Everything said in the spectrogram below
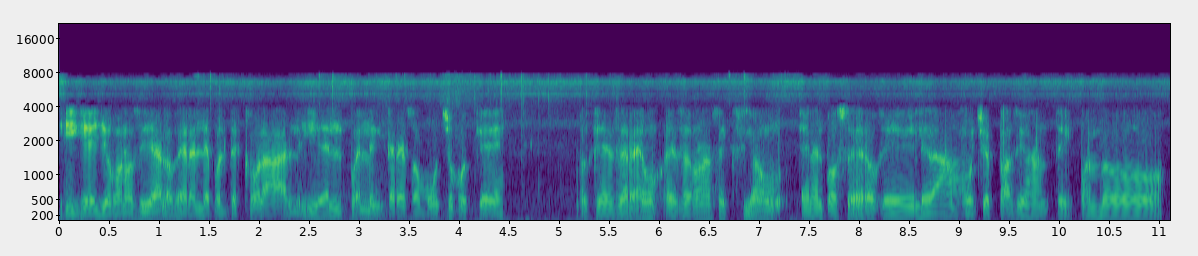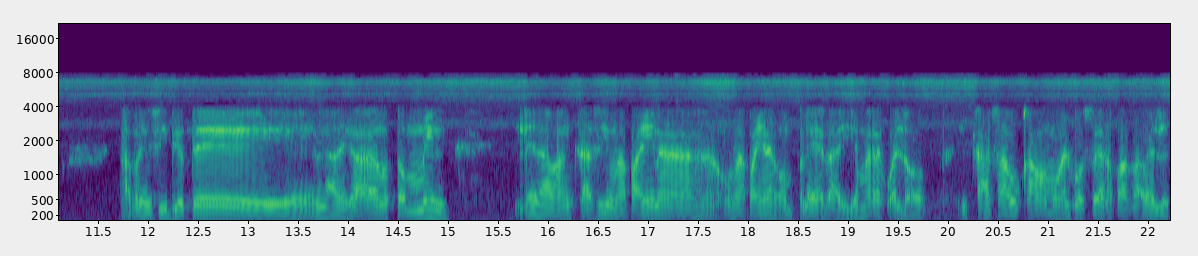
Y que yo conocía lo que era el deporte escolar y él pues le interesó mucho porque porque esa era, esa era una sección en el vocero que le daba mucho espacio antes, cuando a principios de la década de los 2000 le daban casi una página una página completa y yo me recuerdo en casa buscábamos el vocero para saber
